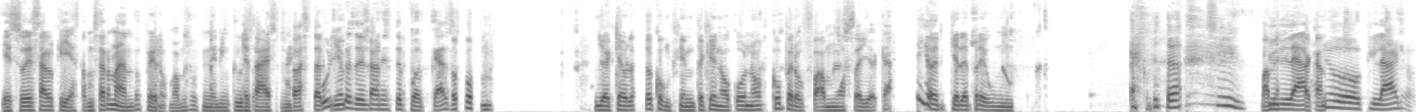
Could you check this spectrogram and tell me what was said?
Eso es algo que ya estamos armando, pero vamos a tener incluso va a estar bien de este podcast. Yo aquí hablando con gente que no conozco, pero famosa yo acá. Y a ver qué le pregunto. Mami, acá- Claro, claro.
